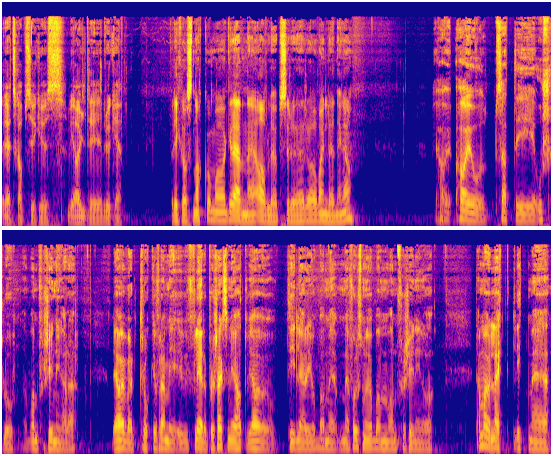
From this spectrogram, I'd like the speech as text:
beredskapssykehus vi aldri bruker. For ikke å snakke om å grave ned avløpsrør og vannledninger. Vi har, jo sett i Oslo vannforsyninger der. Det har jo vært tråkket frem i flere prosjekt som vi har hatt. Vi har jo tidligere jobba med, med, folk som har jobba med vannforsyning. og De har jo lekt litt med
